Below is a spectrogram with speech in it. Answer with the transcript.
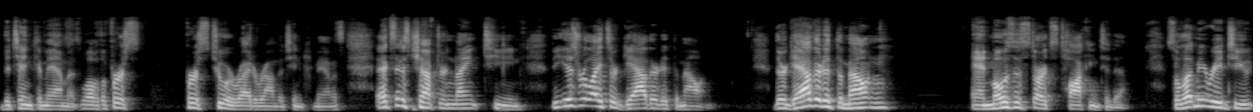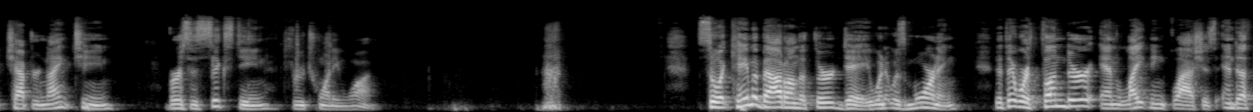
the Ten Commandments. Well, the first, first two are right around the Ten Commandments. Exodus chapter 19. The Israelites are gathered at the mountain. They're gathered at the mountain, and Moses starts talking to them. So let me read to you chapter 19 verses 16 through 21. So it came about on the third day, when it was morning, that there were thunder and lightning flashes and a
